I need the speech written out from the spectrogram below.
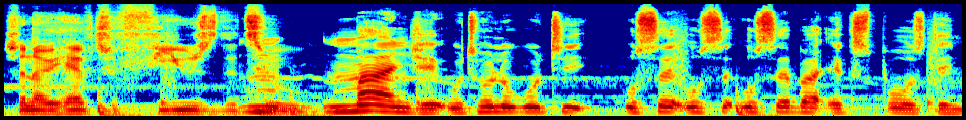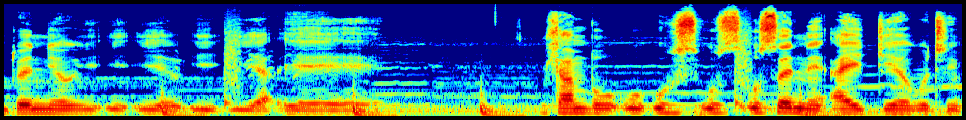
So now you have to fuse the two. M- manje uthola ukuthi use use useba exposed entweni mhlawumbe u- us- us- usene idea ukuthi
